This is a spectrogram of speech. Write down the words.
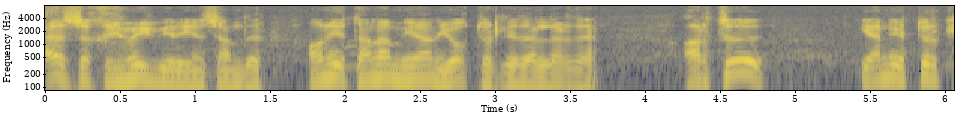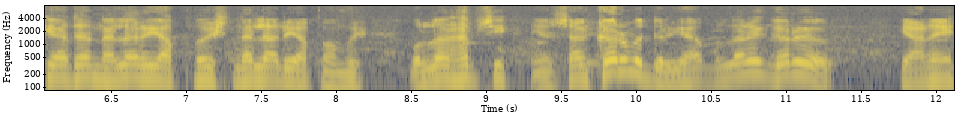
el sıkışmış bir insandır. Onu tanımayan yoktur liderlerden. Artı yani Türkiye'de neler yapmış, neler yapmamış. Bunlar hepsi insan kör müdür ya? Bunları görüyor. Yani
